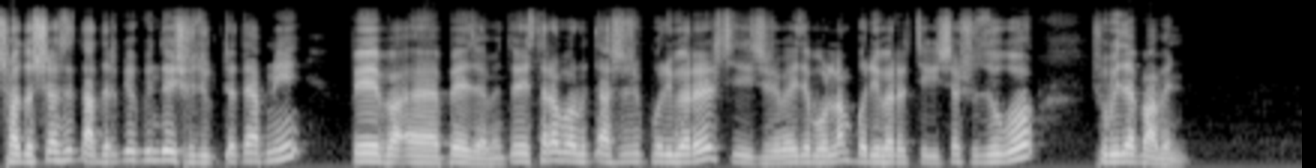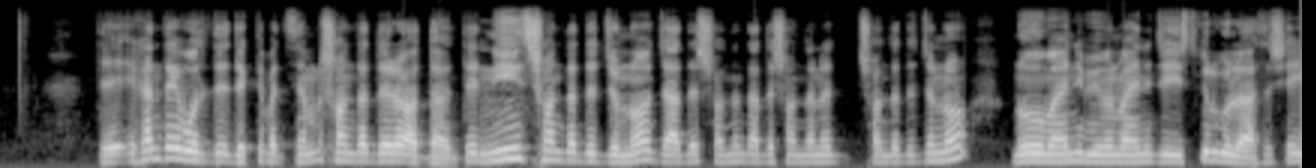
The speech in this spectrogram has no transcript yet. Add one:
সদস্য আছে, তাদেরকেও কিন্তু এই সুযোগটাতে আপনি পেয়ে পেয়ে যাবেন। তো এছাড়া পরবর্তী আশেপাশে পরিবারের চিকিৎসা এই যে বললাম, পরিবারের চিকিৎসার সুযোগও সুবিধা পাবেন। তো এখান থেকে বলতে, দেখতে পাচ্ছি আমরা সন্তানদের অধ্যয়ন। তো নিজ সন্তানদের জন্য, যাদের সন্তান, তাদের সন্তানের, সন্তানদের জন্য নৌবাহিনী, বিমান বাহিনীর যে স্কুলগুলো আছে, সেই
